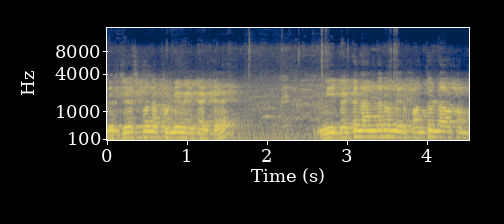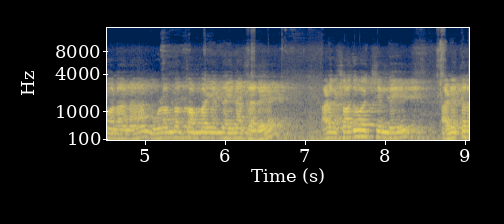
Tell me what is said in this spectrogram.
మీరు చేసుకున్న పుణ్యం ఏంటంటే మీ బిడ్డలందరూ మీరు పంతుళ్ళు అవటం మూలాన మూడు వందల తొంభై ఎనిమిది అయినా సరే వాళ్ళకి చదువు వచ్చింది వాళ్ళు ఇతర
